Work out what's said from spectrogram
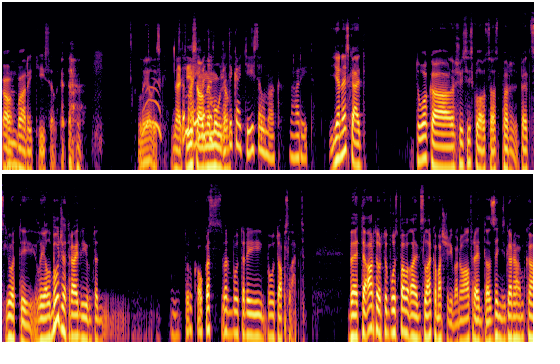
kā vārīt ķīseli. Lieliski. Nē, domāju, ķīseli nemūžam. Ne tikai ķīseli māk vārīt. Ja neskaita to, kā šis izklausās par pēc ļoti liela budžeta raidījuma, tad tur kaut kas varbūt arī būtu apslēpts. Bet, Artur, tu būsi palaidis laikam atšķirībā no Alfrēda tās ziņas garām, ka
